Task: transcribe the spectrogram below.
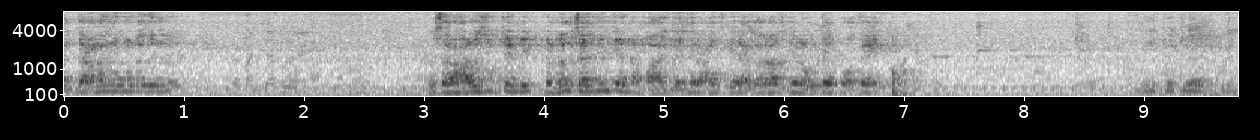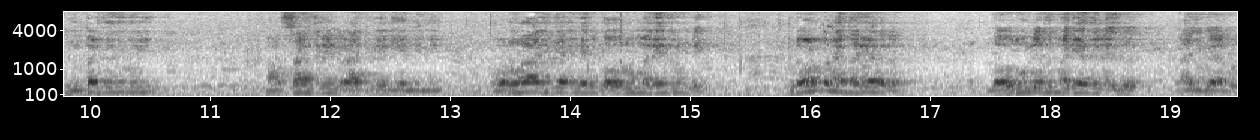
ఎంత ఆనందంగా ఉంటుందండి? ఒకసారి ఆలోచించండి పిల్లలు చదివించండి అమ్మా. ఇవన్నీ రాజకీయాలు ఎలా రాజకీయాలు ఒకటే పోతాయి ఏం పెడుతుంది మనశ్శాంతి లేని రాజకీయాలు ఇవన్నీ గౌరవ రాజకీయాలు వేరు గౌరవ మర్యాదలు ఉండేవి ఇప్పుడు ఉంటున్నాయి మర్యాదలు. గౌరవం లేదు మర్యాద లేదు రాజకీయాల్లో.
